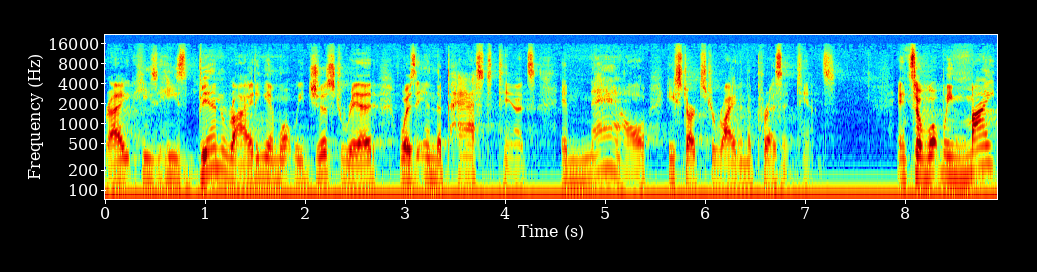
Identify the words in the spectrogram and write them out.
right? He's, he's been writing, and what we just read was in the past tense, and now he starts to write in the present tense. And so, what we might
